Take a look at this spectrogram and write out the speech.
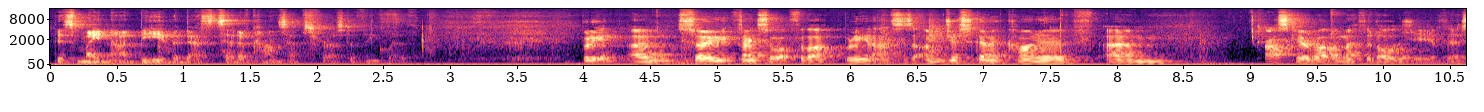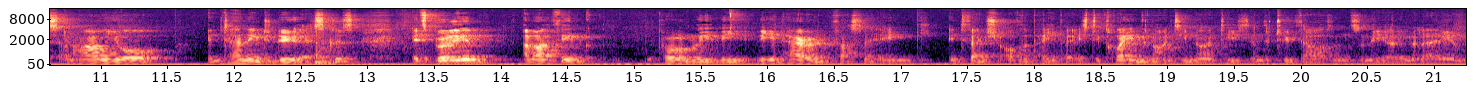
this might not be the best set of concepts for us to think with. Brilliant. Um, so thanks a lot for that. Brilliant answers. I'm just going to kind of um, ask you about the methodology of this and how you're intending to do this because it's brilliant, and I think probably the, the inherent fascinating intervention of the paper is to claim the 1990s and the 2000s and the early millennium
